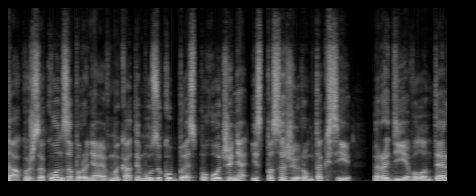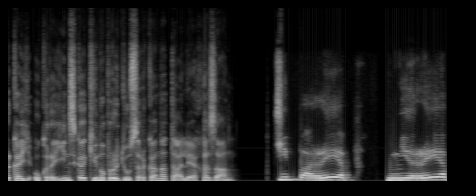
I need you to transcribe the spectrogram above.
Також закон забороняє вмикати музику без погодження із пасажиром таксі. Радіє волонтерка й українська кінопродюсерка Наталія Хазан. Тіпа реп, ні реп,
